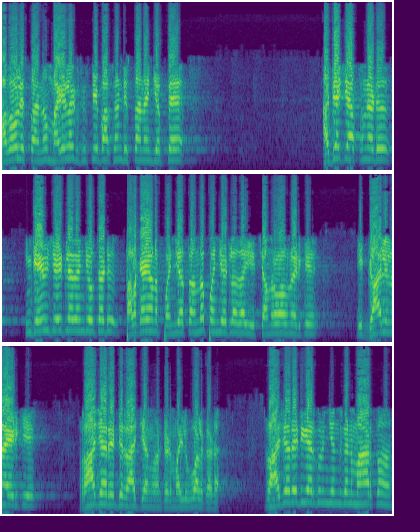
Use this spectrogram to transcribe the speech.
పదవులు ఇస్తాను. మహిళలకు ఫిఫ్టీ పర్సెంట్ ఇస్తానని చెప్తే అదే చేస్తున్నాడు. ఇంకేమి చేయట్లేదని చెబుతాడు. తలకాయ ఏమైనా పని చేస్తుందా? పని చేయట్లేదా? ఈ చంద్రబాబు నాయుడికి ఈ గాలి నాయుడికి. రాజారెడ్డి రాజ్యాంగం అంటాడు మళ్ళీ ఇవాళ కాడ. రాజారెడ్డి గారి గురించి ఎందుకండి మాట్లాడతాం?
